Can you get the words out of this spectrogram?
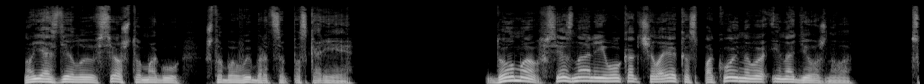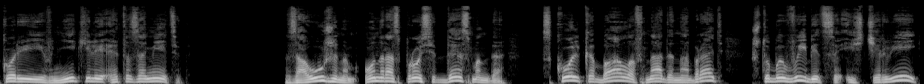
— но я сделаю все, что могу, чтобы выбраться поскорее». Дома все знали его как человека спокойного и надежного. Вскоре и в Никеле это заметят. За ужином он расспросит Десмонда, сколько баллов надо набрать, чтобы выбиться из червей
